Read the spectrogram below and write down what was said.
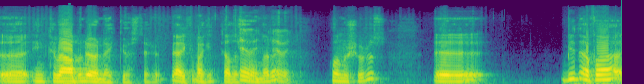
e, inkılabını örnek gösteriyor. Belki vakit kalırsa Evet, onları evet. Konuşuruz. Ee, bir defa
